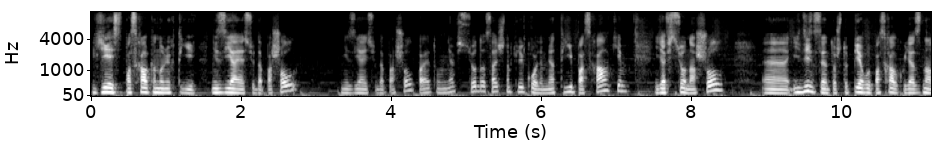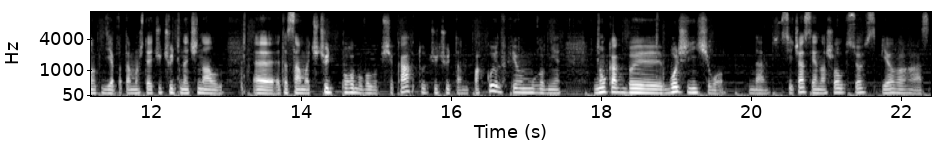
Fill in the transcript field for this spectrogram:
Есть, пасхалка номер три. Не зря я сюда пошел. Не зря я сюда пошел, поэтому у меня все достаточно прикольно. У меня три пасхалки. Я все нашел. Э, единственное то, что первую пасхалку я знал где, потому что я чуть-чуть начинал э, это самое, чуть-чуть пробовал вообще карту, чуть-чуть там паркурил в первом уровне. Ну, как бы больше ничего. Да, сейчас я нашел все с первого раза.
